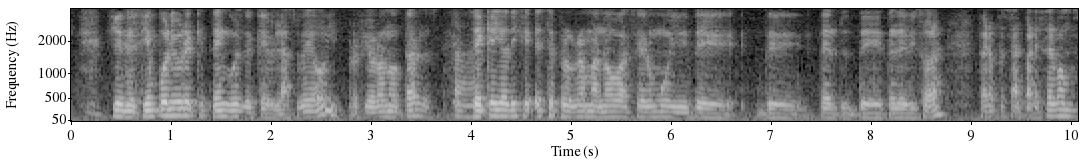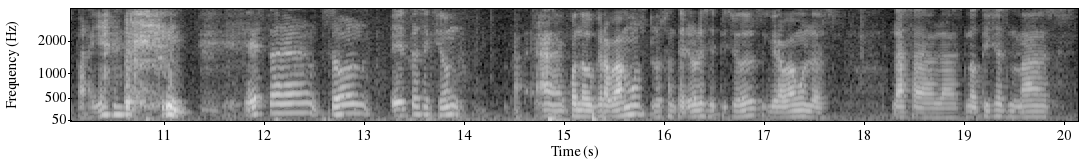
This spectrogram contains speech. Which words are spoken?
y en el tiempo libre que tengo es de que las veo y prefiero anotarlas. Ajá. Sé que yo dije, este programa no va a ser muy de, de, de, de televisora, pero pues al parecer vamos para allá. esta son, esta sección, cuando grabamos los anteriores episodios, grabamos las, las, ah, las noticias más,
